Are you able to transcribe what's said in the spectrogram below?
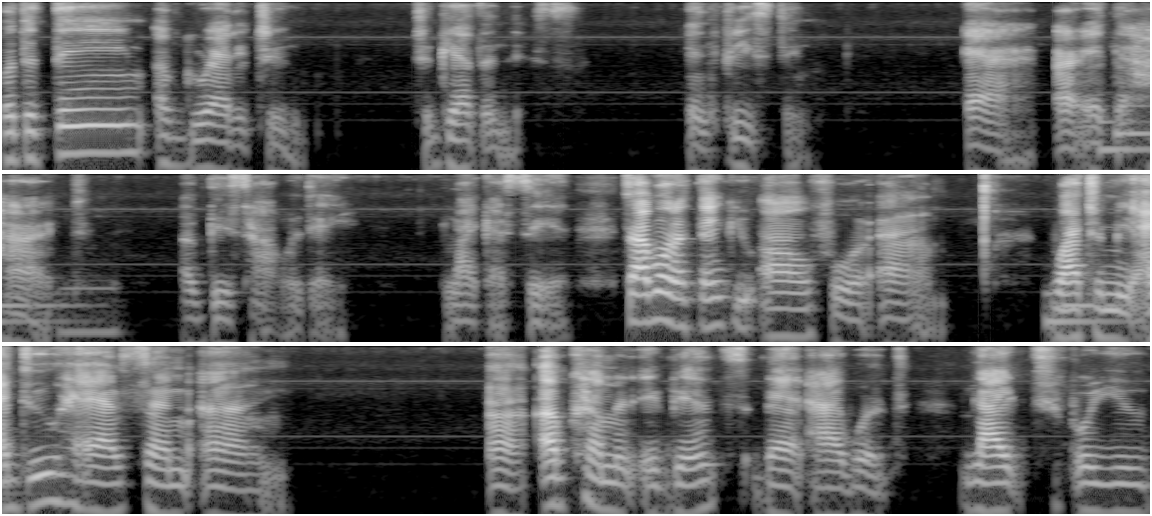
but the theme of gratitude, togetherness, and feasting are, at the heart of this holiday, like I said. So I want to thank you all for um, watching me. I do have some um, uh, upcoming events that I would like for you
